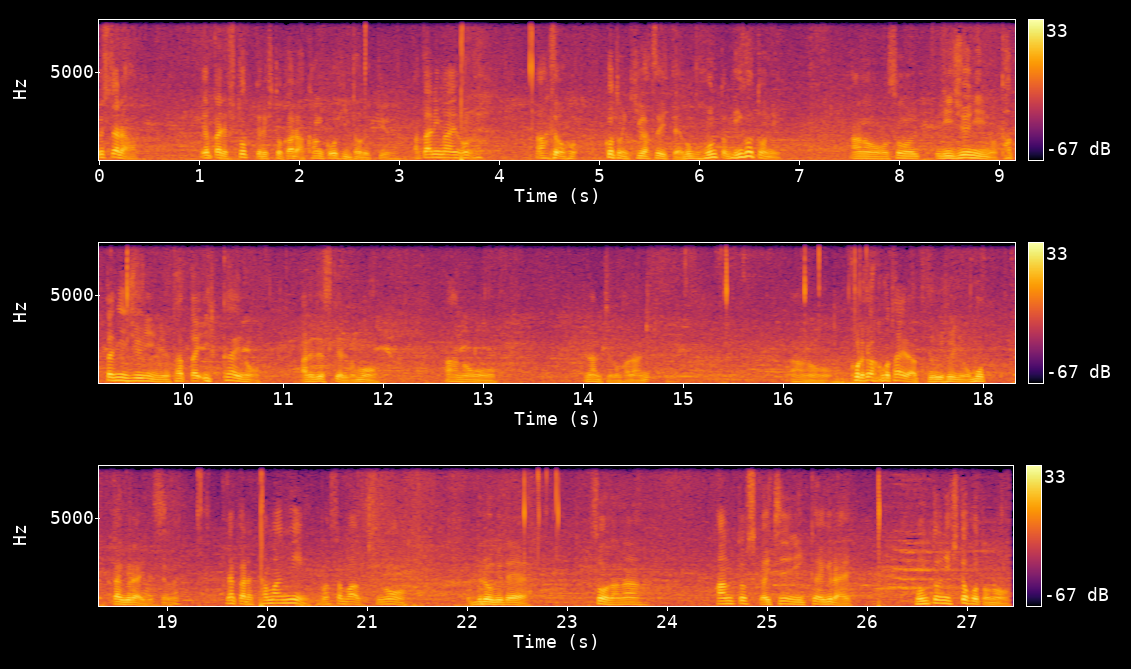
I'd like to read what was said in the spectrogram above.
そしたらやっぱり太ってる人から缶コーヒー取るっていう当たり前のねあのことに気がついて僕本当見事にあのその20人のたった20人のたった1回のあれですけれどもあのなんていうのかなあのこれが答えだっていうふうに思ったぐらいですよね。だからたまにマサバークスのブログでそうだな半年か1年に1回ぐらい本当に一言の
